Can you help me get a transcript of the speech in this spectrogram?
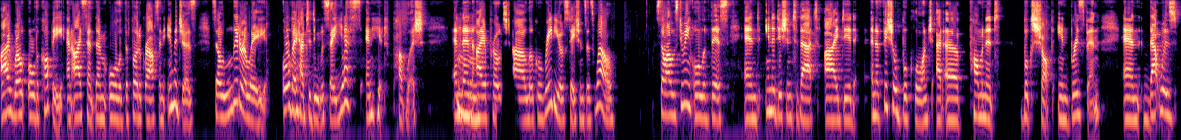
I wrote all the copy and I sent them all of the photographs and images. So literally, all they had to do was say yes and hit publish. And mm then hmm. I approached uh, local radio stations as well. So I was doing all of this. And in addition to that, I did an official book launch at a prominent bookshop in Brisbane. And that was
